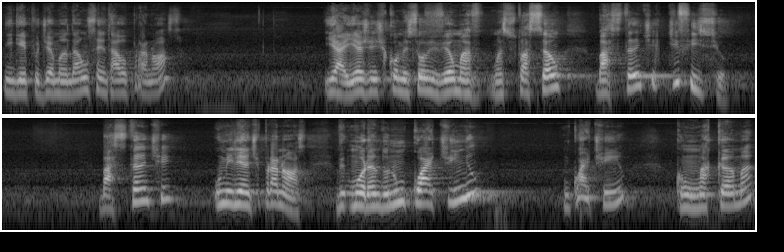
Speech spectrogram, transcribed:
ninguém podia mandar um centavo para nós. E aí a gente começou a viver uma, uma situação bastante difícil, bastante humilhante para nós. Morando num quartinho, um quartinho, com uma cama,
